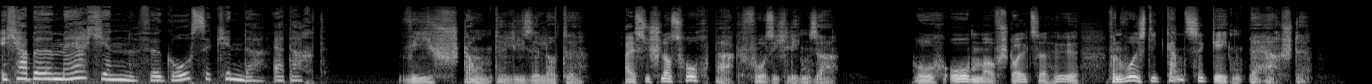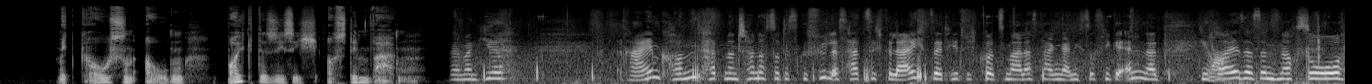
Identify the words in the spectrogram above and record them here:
Ich habe Märchen für große Kinder erdacht. Wie staunte Lieselotte, als sie Schloss Hochberg vor sich liegen sah. Hoch oben auf stolzer Höhe, von wo es die ganze Gegend beherrschte. Mit großen Augen beugte sie sich aus dem Wagen. Wenn man hier reinkommt, hat man schon noch so das Gefühl, es hat sich vielleicht seit Hedwig Kurzmalers Tagen gar nicht so viel geändert. Die ja. Häuser sind noch so.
